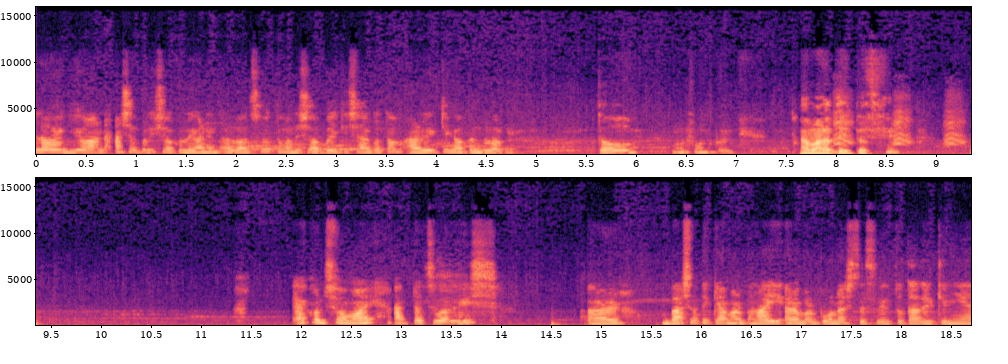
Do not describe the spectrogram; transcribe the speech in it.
হ্যালো এভরিওয়ান আশা করি সকলে অনেক ভালো আছো। তোমাদের সবাইকে স্বাগতম আরও একটি নতুন ব্লগে তো আমি ফোন করি। আমার হাতেই তো এখন সময় আটটা চুয়াল্লিশ। আর বাসা থেকে আমার ভাই আর আমার বোন আসতেছে তো তাদেরকে নিয়ে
